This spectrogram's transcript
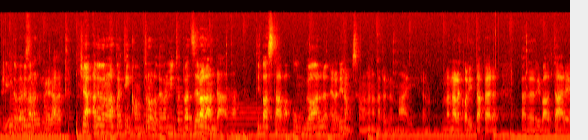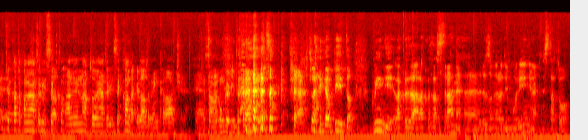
Lì Dove avevano, esonerato. cioè, avevano la partita in controllo, avevano vinto 2-0 all'andata. Ti bastava un gol e la Dinamo secondo me non avrebbe mai, cioè, non ha le qualità per, per ribaltare. Ha giocato con allenatori in, seco- allenato allenatori in seconda che l'altro era in carcere. Eh, stavano comunque vinto 3 cioè, Cioè, hai capito? Quindi la cosa, la cosa strana eh, dell'esonero di Mourinho è stato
